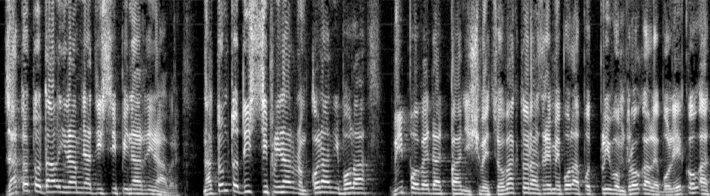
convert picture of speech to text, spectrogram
Za toto dali na mňa disciplinárny návrh. Na tomto disciplinárnom konaní bola vypovedať pani Švecova, ktorá zrejme bola pod vplyvom drog alebo liekov a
